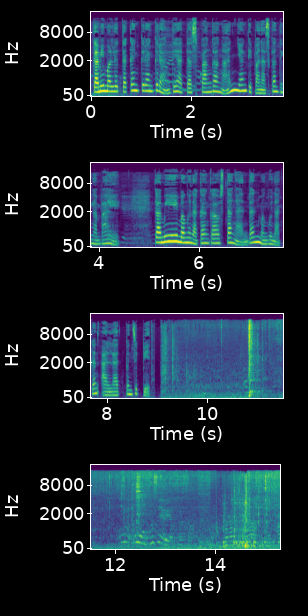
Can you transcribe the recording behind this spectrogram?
Kami meletakkan kerang-kerang di atas panggangan yang dipanaskan dengan baik. Kami menggunakan kaos tangan dan menggunakan alat penjepit. 벌어져요. 다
